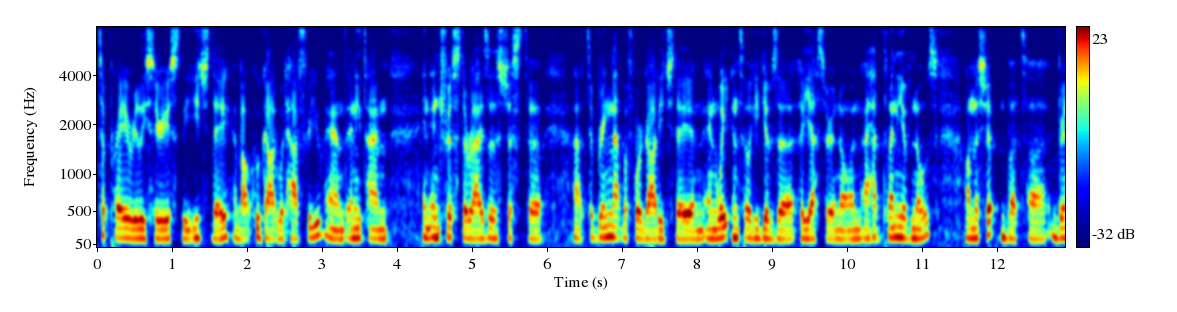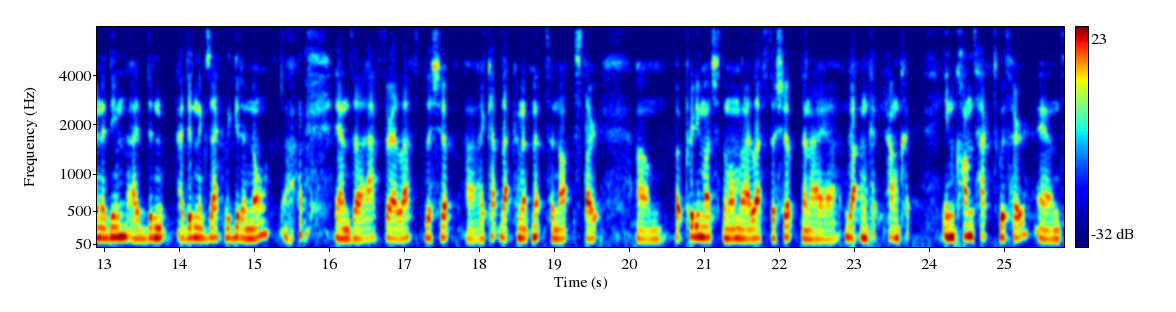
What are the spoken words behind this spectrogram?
to pray really seriously each day about who God would have for you, and anytime an interest arises, just to uh, to bring that before God each day and, and wait until He gives a, a yes or a no. And I had plenty of no's on the ship, but uh, Bernadine, I didn't I didn't exactly get a no. and uh, after I left the ship, uh, I kept that commitment to not start. Um, but pretty much the moment I left the ship, then I uh, got in, in contact with her and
